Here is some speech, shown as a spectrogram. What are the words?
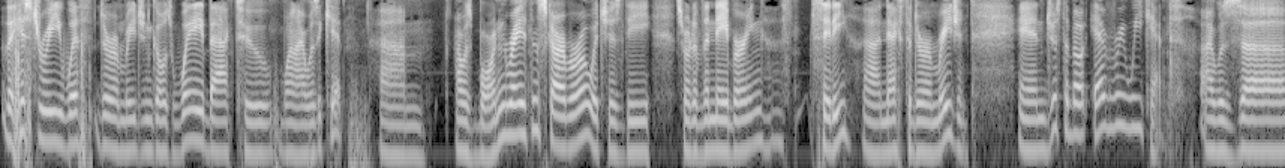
the history with Durham region goes way back to when I was a kid. Um, I was born and raised in Scarborough, which is the sort of the neighboring city uh, next to Durham region. And just about every weekend, I was uh,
